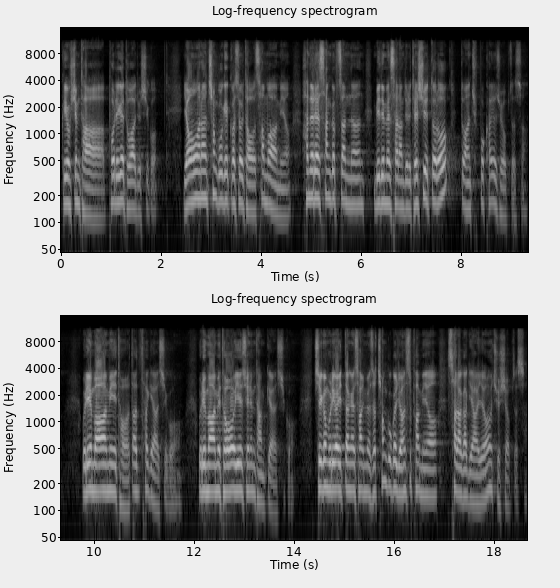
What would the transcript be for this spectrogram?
그 욕심 다 버리게 도와주시고 영원한 천국의 것을 더 사모하며 하늘에 상급 쌓는 믿음의 사람들이 될 수 있도록 또한 축복하여 주옵소서. 우리 마음이 더 따뜻하게 하시고 우리 마음이 더 예수님 닮게 하시고 지금 우리가 이 땅에 살면서 천국을 연습하며 살아가게 하여 주시옵소서.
